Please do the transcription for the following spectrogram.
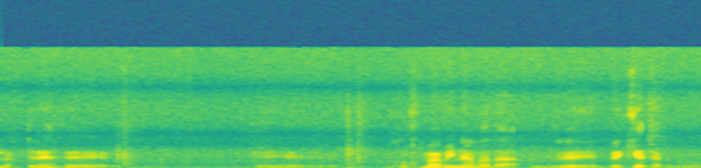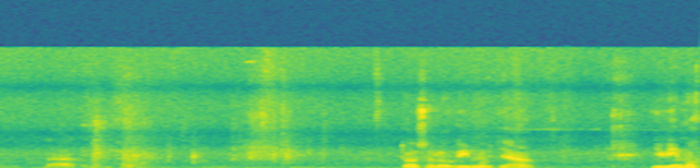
las tres de eh, Jochma Binah Vada, de, de Keter. La- todo eso lo vimos ya y vimos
